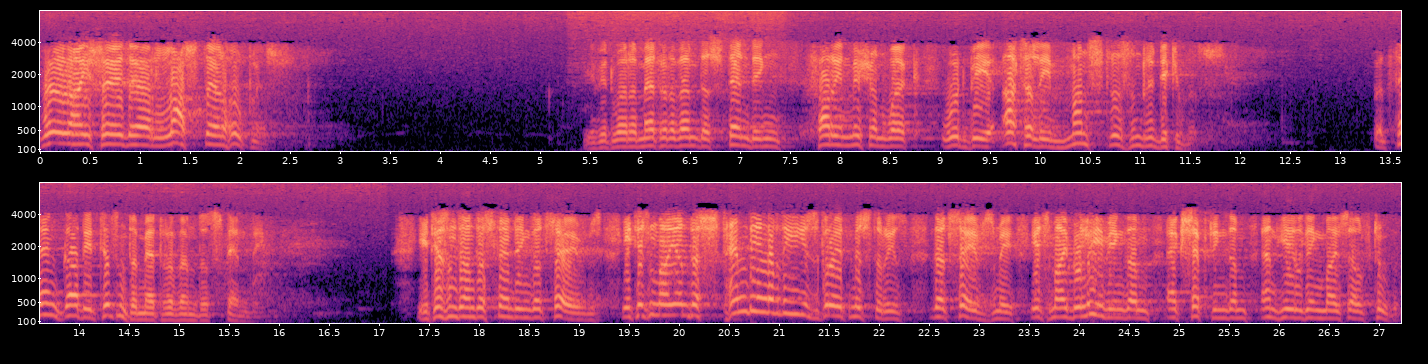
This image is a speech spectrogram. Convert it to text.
well, I say they're lost, they're hopeless. If it were a matter of understanding, foreign mission work would be utterly monstrous and ridiculous. But thank God it isn't a matter of understanding. It isn't understanding that saves. It isn't my understanding of these great mysteries that saves me. It's my believing them, accepting them, and yielding myself to them.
